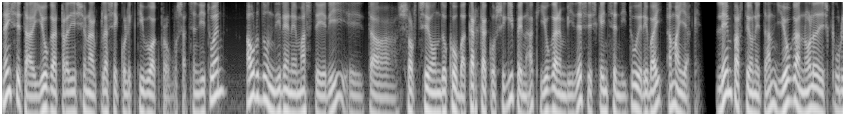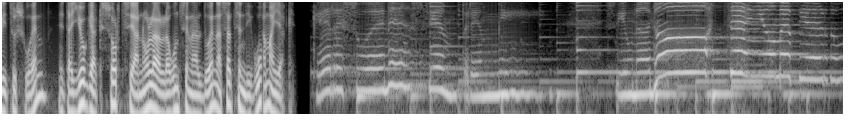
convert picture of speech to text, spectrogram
Naiz eta yoga tradizional klase kolektiboak proposatzen dituen, aurdun diren emazteeri eta sortze ondoko bakarkako segipenak yogaren bidez eskaintzen ditu ere bai amaiak. Lehen parte honetan, yoga nola deskubritu zuen eta yogak sortzea nola laguntzen alduen azaltzen digu amaiak. Que resuene siempre en mí Si una noche yo me pierdo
